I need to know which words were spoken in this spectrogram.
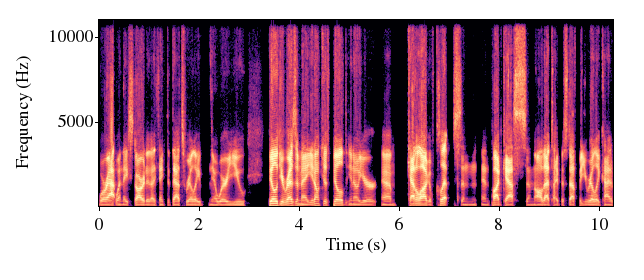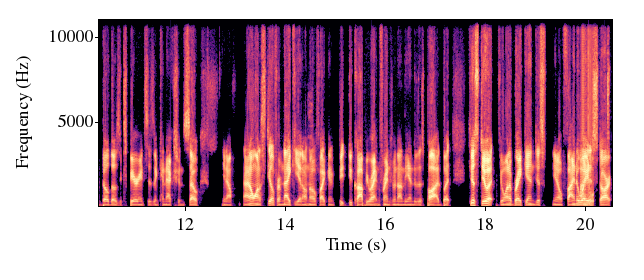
were at when they started. I think that that's really you know where you build your resume. You don't just build you know your um, catalog of clips and and podcasts and all that type of stuff, but you really kind of build those experiences and connections. So you know, I don't want to steal from Nike. I don't know if I can do copyright infringement on the end of this pod, but just do it. If you want to break in, just, you know, find a way to start.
